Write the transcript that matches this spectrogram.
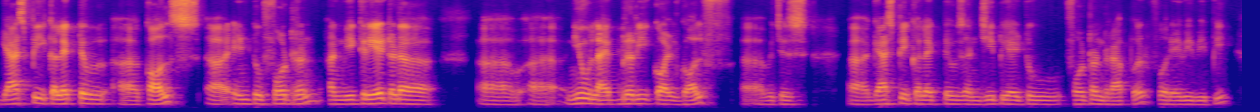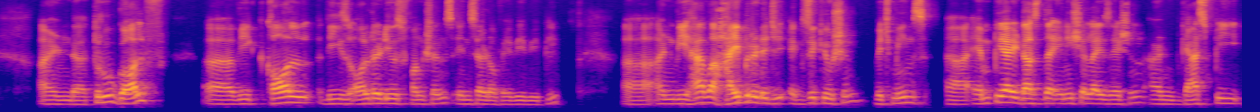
GASP collective uh, calls into Fortran and we created a, a, a new library called Golf, which is uh, GASP collectives and GPI2 Fortran wrapper for AVBP. And uh, through Golf, uh, we call these all reduce functions inside of AVBP. Uh, and we have a hybrid execution, which means uh, MPI does the initialization and GASP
